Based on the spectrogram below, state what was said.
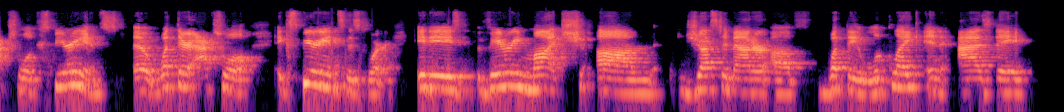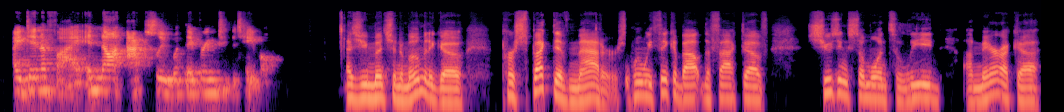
actual experience uh, what their actual experiences were. It is very much um, just a matter of what they look like and as they identify and not actually what they bring to the table as you mentioned a moment ago perspective matters when we think about the fact of choosing someone to lead america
